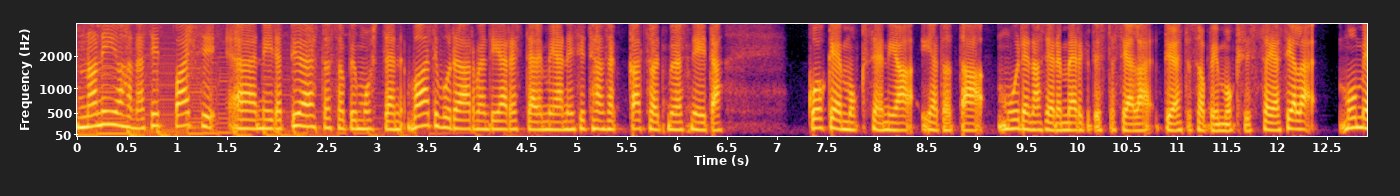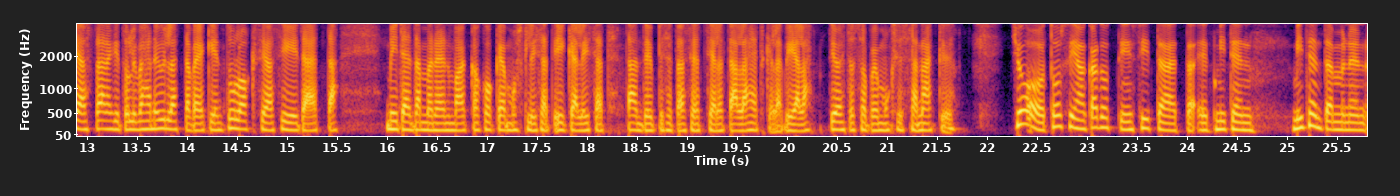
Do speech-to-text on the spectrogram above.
No niin Johanna, sitten paitsi ää, niitä työehtosopimusten vaativuuden arviointijärjestelmiä, niin sittenhän sä katsoit myös niitä kokemuksen ja, ja tota, muiden asioiden merkitystä siellä työehtosopimuksissa. Ja siellä mun mielestä ainakin tuli vähän yllättäviäkin tuloksia siitä, että miten tämmöinen vaikka kokemuslisät, ikälisät, tämän tyyppiset asiat siellä tällä hetkellä vielä työehtosopimuksissa näkyy. Joo, tosiaan katsottiin sitä, että, että miten Miten tämmöinen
